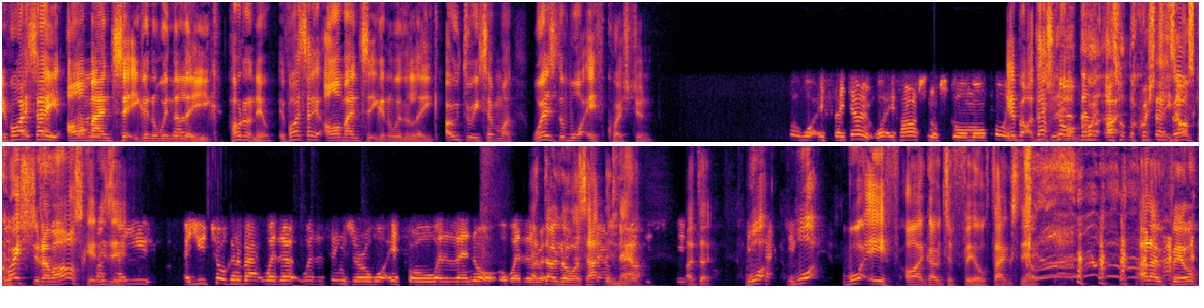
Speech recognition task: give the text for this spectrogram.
If I say, Okay, are so- Man City going to win the league? Hold on, Neil. If I say, are Man City going to win the league? Oh three seven one. Where's the what if question? Well, what if they don't? What if Arsenal score more points? Yeah, but that's Yeah, not. a that- that's not the question That's he's not a question I'm asking, is it? Are you are you talking about whether whether things are a what if or whether they're not, or whether I don't know what's happening now. Is- is- I don't. What? tactic- What? What if I go to Phil? Thanks, Neil. Hello, Phil.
